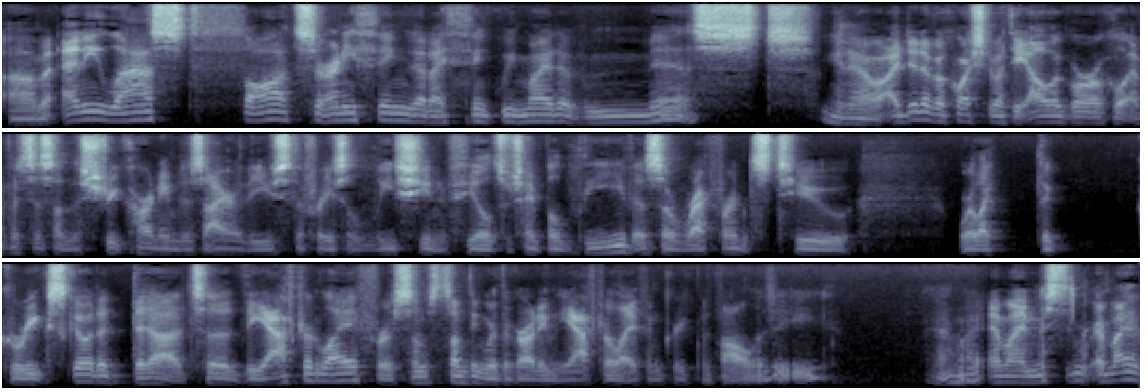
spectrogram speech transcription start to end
Um, any last thoughts or anything that I think we might have missed? You know, I did have a question about the allegorical emphasis on the streetcar named Desire, the use of the phrase Elysian Fields, which I believe is a reference to where like Greeks go to uh, to the afterlife or some something regarding the afterlife in Greek mythology. Am I am I missing? Am I?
